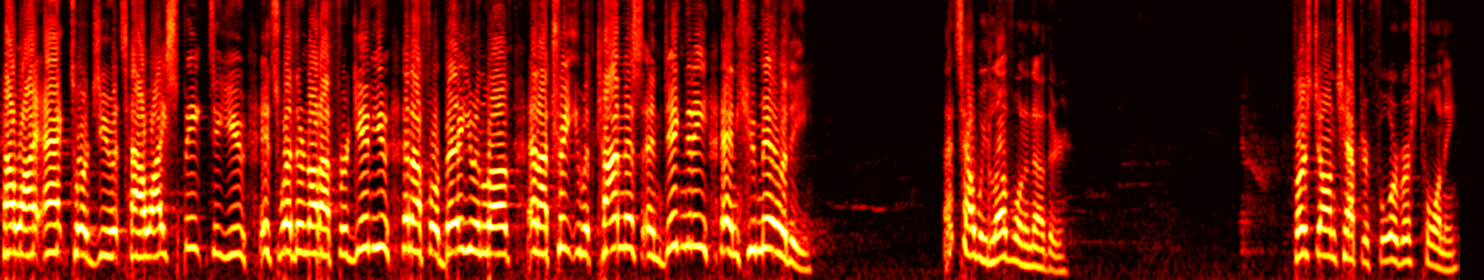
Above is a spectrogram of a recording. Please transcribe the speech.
how I act towards you, it's how I speak to you, it's whether or not I forgive you and I forbear you in love and I treat you with kindness and dignity and humility. That's how we love one another. 1 John chapter 4 verse 20.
